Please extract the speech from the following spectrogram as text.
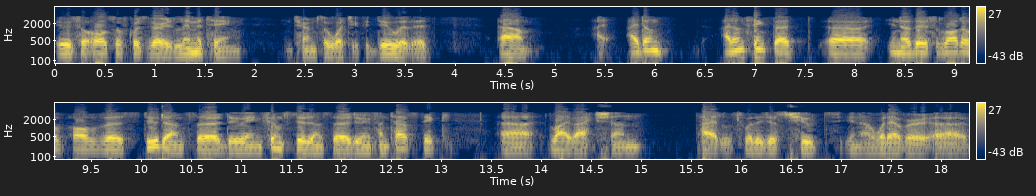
it was also, of course, very limiting in terms of what you could do with it. Um, I, I don't, I don't think that, uh, you know, there's a lot of, of uh, students that are doing, film students that are doing fantastic, uh, live action titles where they just shoot, you know, whatever uh,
